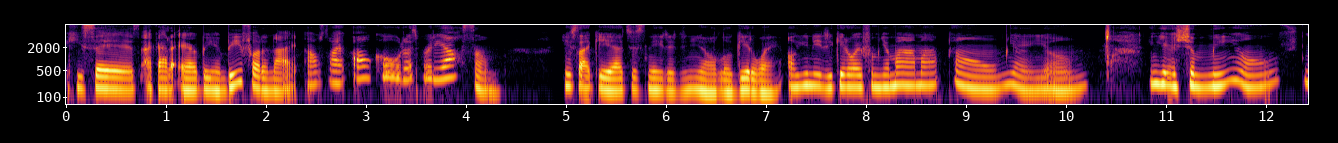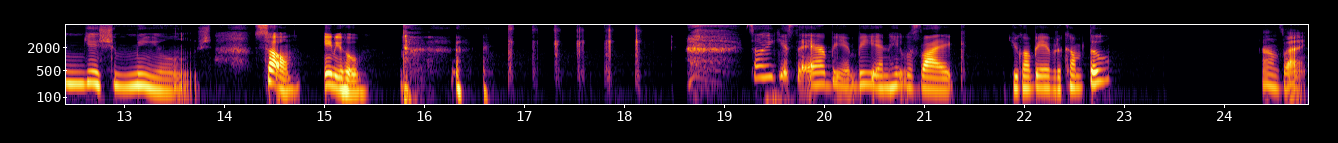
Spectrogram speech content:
he says, I got an Airbnb for the night. I was like, oh, cool. That's pretty awesome. He's like, yeah, I just needed, you know, a little getaway. Oh, you needed to get away from your mama? Oh, yeah, yeah. Yes, your meals. Yes, your meals. So, anywho. So he gets the Airbnb and he was like, You gonna be able to come through? I was like,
